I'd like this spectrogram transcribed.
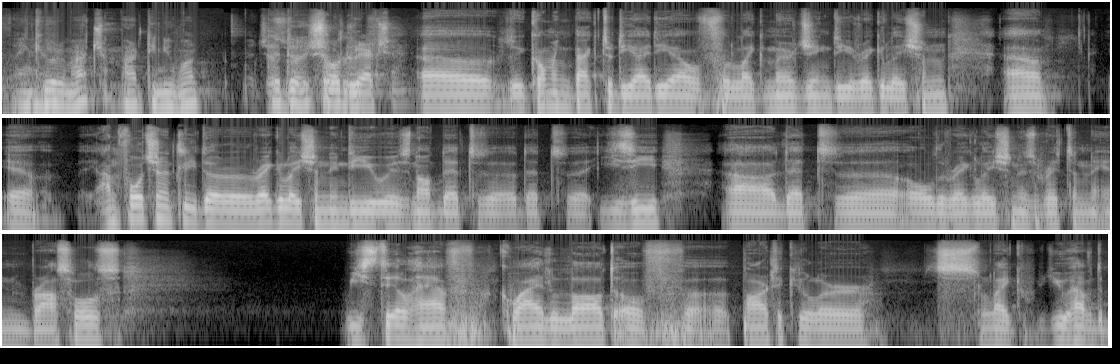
Thank you very much. Martin, you want just a short reaction? Uh, coming back to the idea of uh, like merging the regulation, uh, yeah, unfortunately, the regulation in the EU is not that uh, that uh, easy. Uh, that all the regulation is written in Brussels. We still have quite a lot of particular like you have the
